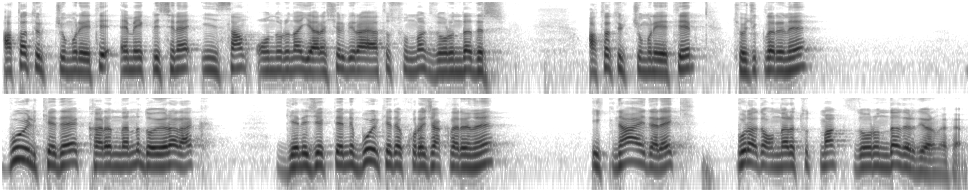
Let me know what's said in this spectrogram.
Atatürk Cumhuriyeti emeklisine insan onuruna yaraşır bir hayatı sunmak zorundadır. Atatürk Cumhuriyeti çocuklarını bu ülkede karınlarını doyurarak geleceklerini bu ülkede kuracaklarını ikna ederek burada onları tutmak zorundadır diyorum efendim.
